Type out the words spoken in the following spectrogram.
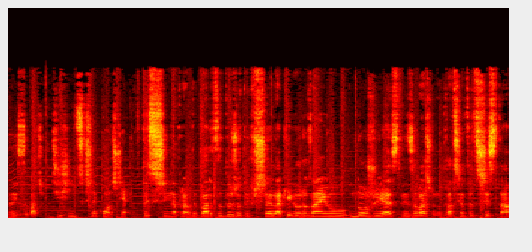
no i zobaczmy, 10 skrzynek łącznie, w tej skrzyni naprawdę bardzo dużo tych wszelakiego rodzaju noży jest, więc zobaczmy, no 2300,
